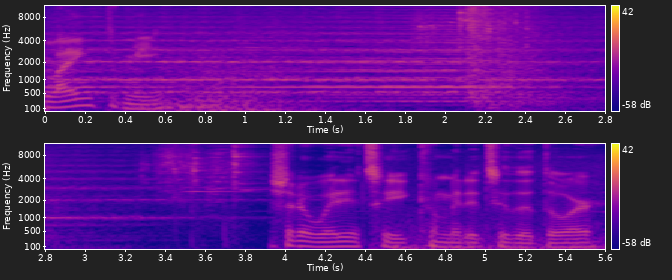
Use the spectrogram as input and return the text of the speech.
Flanked me. Should have waited till he committed to the door.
